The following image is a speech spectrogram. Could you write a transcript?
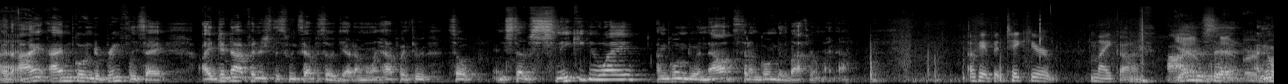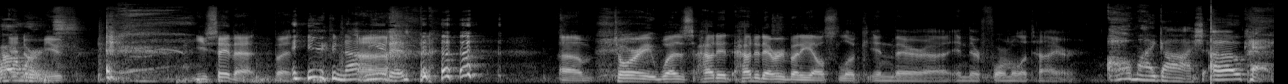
And I, I'm going to briefly say, I did not finish this week's episode yet. I'm only halfway through. So instead of sneaking away, I'm going to announce that I'm going to the bathroom right now. Okay, but take your mic off. I Yeah, understand. or- I know how it or works. you say that, but You're not muted. Tori was how did how did everybody else look in their uh, in their formal attire? Oh my gosh. Okay.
